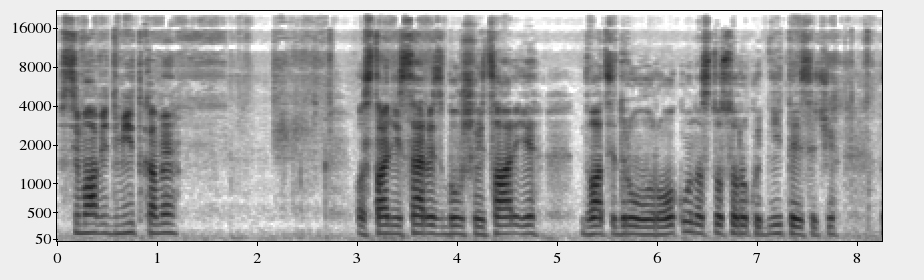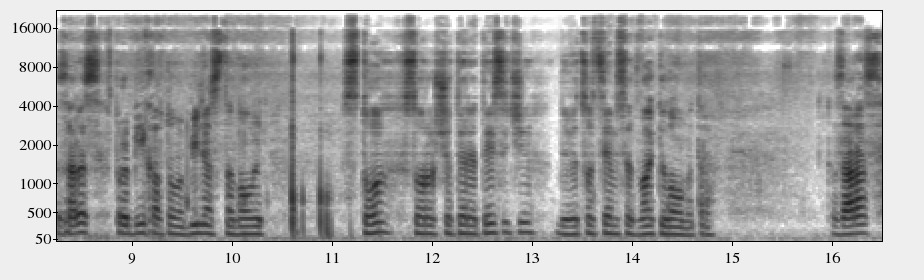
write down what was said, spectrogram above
всіма відмітками. Останній сервіс був в Швейцарії 22 року на 141 тисячі. Зараз пробіг автомобіля становить 144 тисячі 972 кілометри. Зараз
